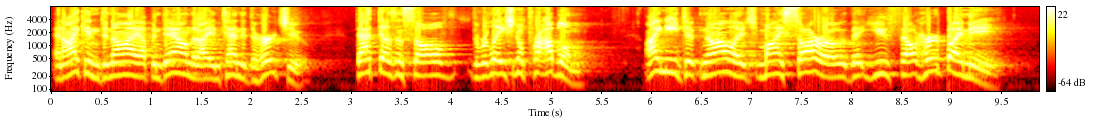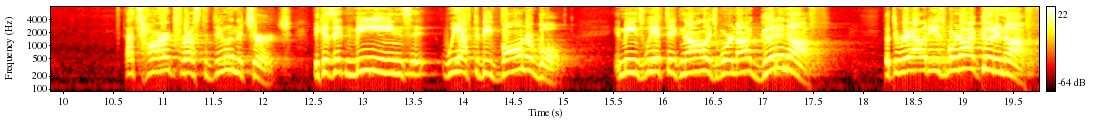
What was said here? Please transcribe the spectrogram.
and I can deny up and down that I intended to hurt you. That doesn't solve the relational problem. I need to acknowledge my sorrow that you felt hurt by me. That's hard for us to do in the church because it means we have to be vulnerable. It means we have to acknowledge we're not good enough. But the reality is, we're not good enough.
